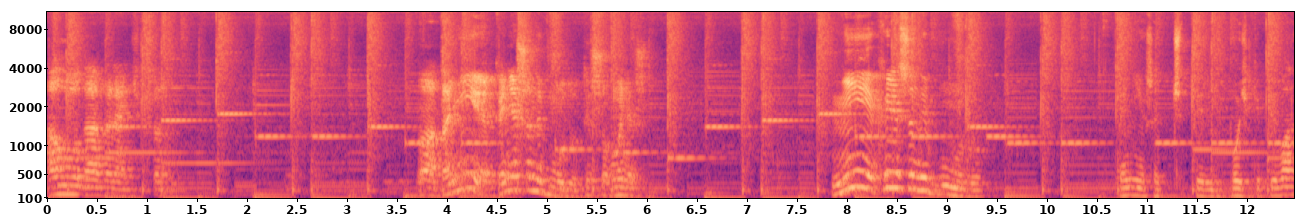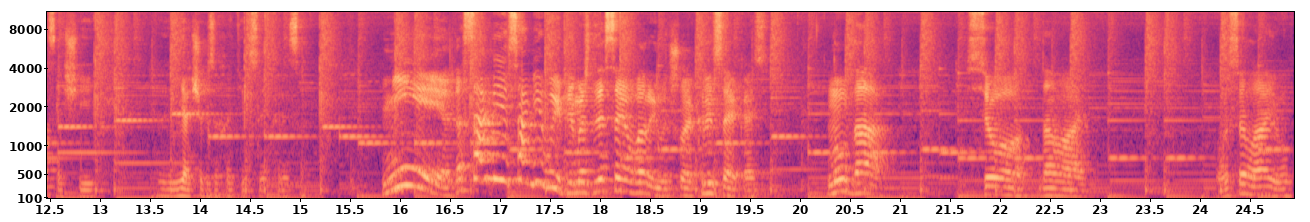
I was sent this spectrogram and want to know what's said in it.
Алло, да, Белянчик, що ти? А, та ні, звісно не буду. Ти що, гониш? Ні, звісно не буду. Конечно, 4 бочки пиваса ще й ящик захотів як криса. Ні, да самі, самі вип'ємо, ж для себе варили, що я, криса якась. Ну да. Все, давай. Висилаю.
